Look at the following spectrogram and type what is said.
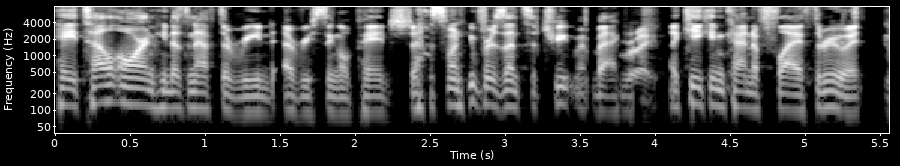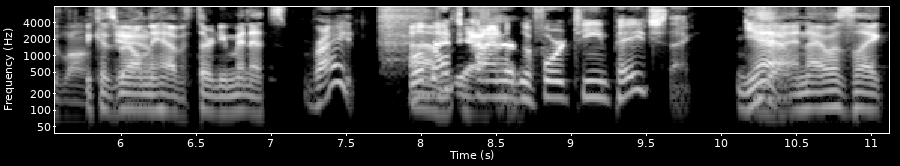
Hey, tell Oren he doesn't have to read every single page just when he presents the treatment back. Right. Like he can kind of fly through it Too long. because we only have 30 minutes. Right. Well, Um, that's yeah. kind of the 14 page thing. Yeah, Yeah. And I was like,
